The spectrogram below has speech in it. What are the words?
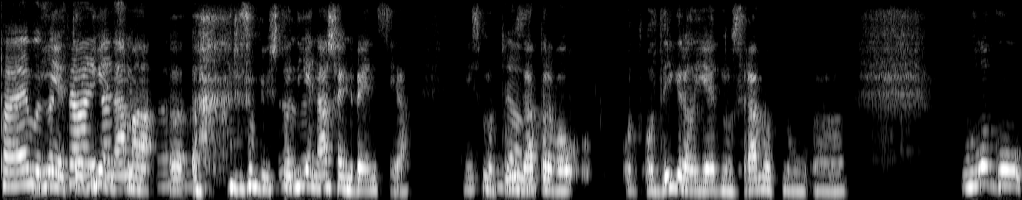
Pa evo, nije, za kraj to nije nama, uh, razumiješ, to nije naša invencija. Mi smo tu zapravo od, odigrali jednu sramotnu uh, ulogu,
